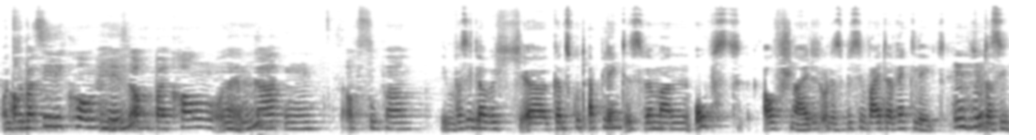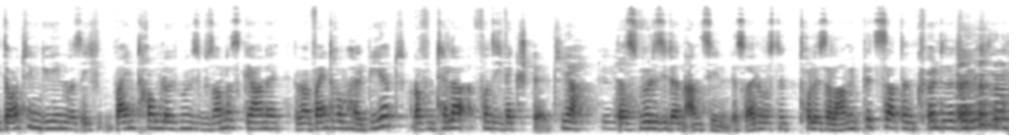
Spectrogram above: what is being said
Und auch Basilikum mhm. hilft auf dem Balkon oder mhm. im Garten. Ist auch super. Was sie, glaube ich, äh, ganz gut ablenkt, ist, wenn man Obst aufschneidet und es ein bisschen weiter weglegt, mhm. sodass sie dorthin gehen, was ich, Weintrauben, glaube ich, mögen sie besonders gerne, wenn man Weintrauben halbiert und auf den Teller von sich wegstellt. Ja, genau. Das würde sie dann anziehen. Es sei denn, du hast eine tolle Salami-Pizza, dann könnte natürlich die,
